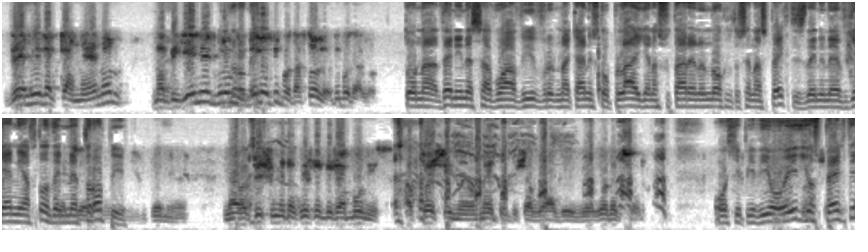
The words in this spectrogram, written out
Δεν είδα κανέναν να πηγαίνει εκδρομή. Εκδρομή. Δεν λέω τίποτα. Αυτό λέω. Τίποτα άλλο. Το να, δεν είναι savoir vivre να κάνει το πλάι για να σουτάρει ενόχλητο ένας παίκτης. Δεν είναι ευγένεια αυτό, δεν είναι ξέρω. τρόπι. Δεν είναι. Να ρωτήσουμε τον Χρήστο του Ζαμπούνης. Αυτός είναι ο μέτρος του Σαββάδη. Εγώ δεν ξέρω. Όχι, επειδή ο ίδιος παίκτη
